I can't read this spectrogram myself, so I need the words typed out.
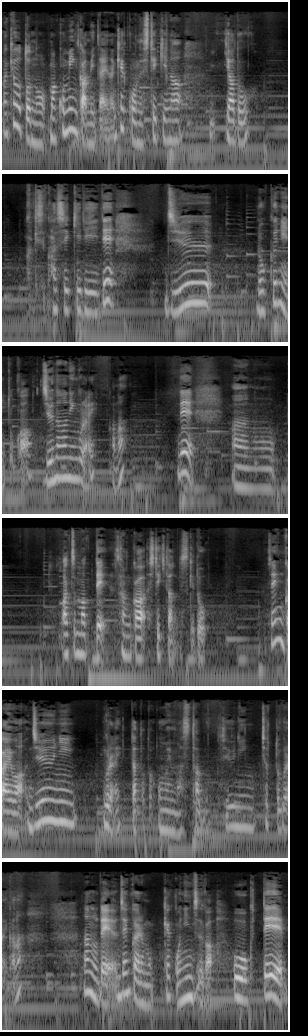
まあ、京都の、まあ、古民家みたいな結構ね素敵な宿貸し切りで16人とか17人ぐらいかな？であの集まって参加してきたんですけど前回は10人ぐらいだったと思います多分。10人ちょっとぐらいかな。なので前回よりも結構人数が多くて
